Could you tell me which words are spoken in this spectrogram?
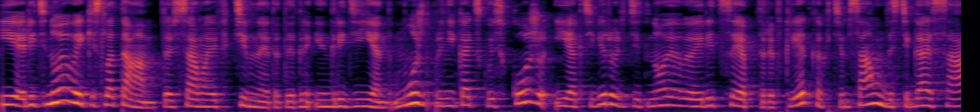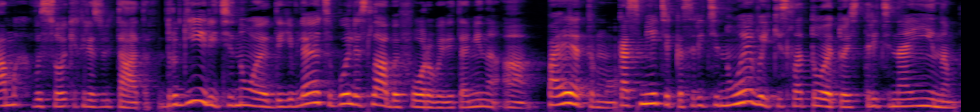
И ретиноевая кислота, то есть самая эффективная активный этот ингредиент, может проникать сквозь кожу и активировать ретиноевые рецепторы в клетках, тем самым достигая самых высоких результатов. Другие ретиноиды являются более слабой формой витамина А. Поэтому косметика с ретиноевой кислотой, то есть ретиноином,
